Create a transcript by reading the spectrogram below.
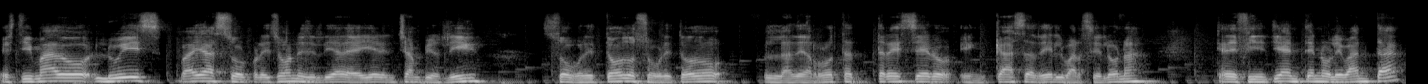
Estimado Luis, vaya sorpresones el día de ayer en Champions League. Sobre todo, sobre todo, la derrota 3-0 en casa del Barcelona, que definitivamente no levanta.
